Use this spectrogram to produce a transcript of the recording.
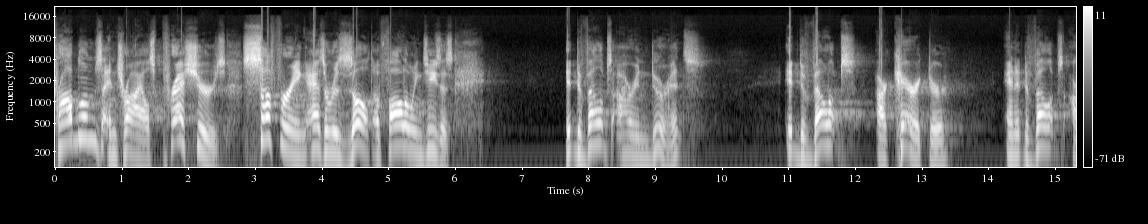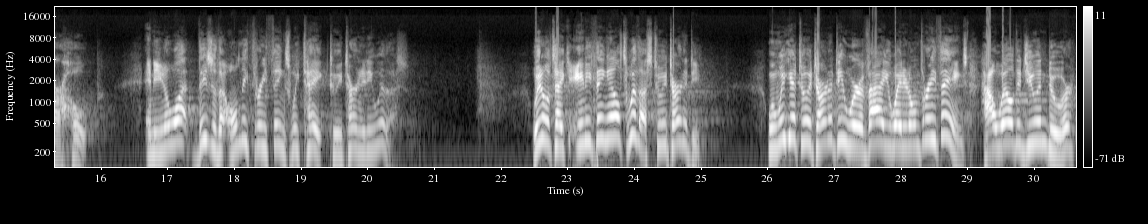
problems and trials, pressures, suffering as a result of following Jesus, it develops our endurance, it develops our character, and it develops our hope. And you know what? These are the only three things we take to eternity with us. We don't take anything else with us to eternity. When we get to eternity, we're evaluated on three things How well did you endure?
